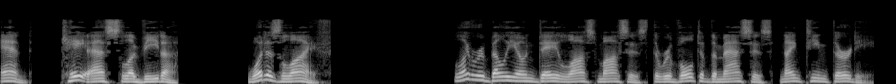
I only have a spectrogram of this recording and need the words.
and ¿Qué es la vida? What is Life? La Rebelión de los Masas The Revolt of the Masses, 1930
